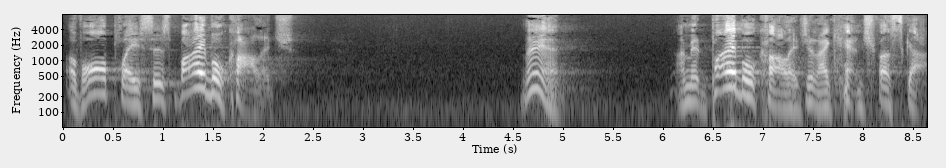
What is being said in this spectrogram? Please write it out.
of all places, Bible college. Man, I'm at Bible college and I can't trust God.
